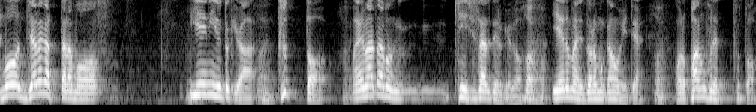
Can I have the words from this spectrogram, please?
もうじゃなかったらもう家にいる時ははい。ずっと、はい。まあ今は多分禁止されてるけど、はいはい。家の前にドラム缶を置いてはい。このパンフレットとはい。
